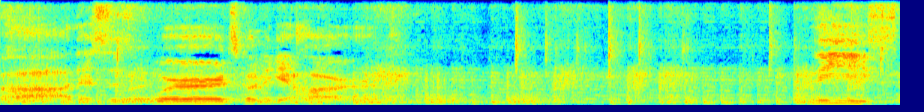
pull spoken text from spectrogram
Ah, this is where it's gonna get hard. These.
